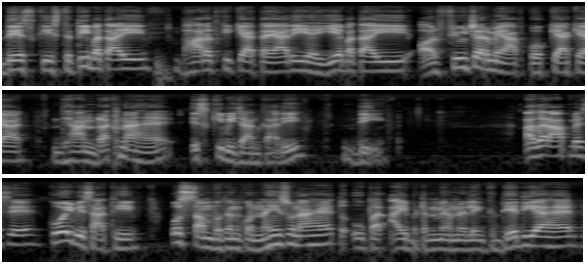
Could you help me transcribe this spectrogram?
देश की स्थिति बताई, भारत की क्या तैयारी है ये बताई, और फ्यूचर में आपको क्या क्या ध्यान रखना है, इसकी भी जानकारी दी। अगर आप में से कोई भी साथी उस संबोधन को नहीं सुना है तो ऊपर आई बटन में हमने लिंक दे दिया है।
